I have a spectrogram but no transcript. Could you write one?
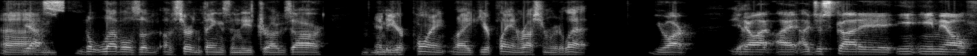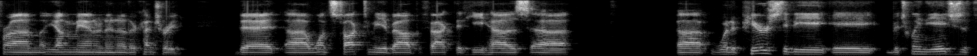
um, yes. the levels of, of certain things in these drugs are. Mm-hmm. And to your point, like you're playing Russian roulette. You are. You know, I, I just got a e- email from a young man in another country that uh, wants to talk to me about the fact that he has uh, uh, what appears to be a between the ages of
